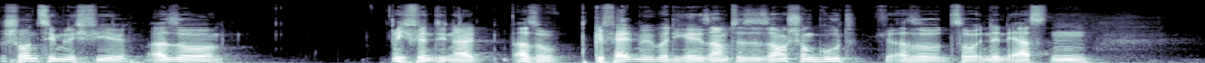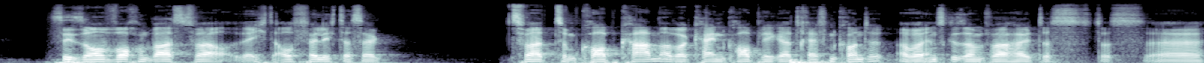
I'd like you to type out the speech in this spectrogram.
Schon ziemlich viel. Also, ich finde ihn halt, also gefällt mir über die gesamte Saison schon gut. Also, so in den ersten Saisonwochen war es zwar echt auffällig, dass er zwar zum Korb kam, aber keinen Korbleger treffen konnte. Aber insgesamt war halt das, das, äh,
